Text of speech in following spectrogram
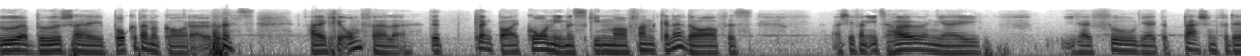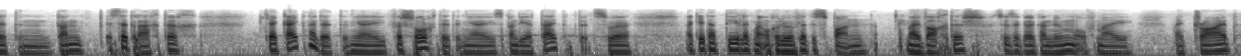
hoe 'n boer sy bokke bymekaar hou. Hy gee om vir hulle. Dit klink baie corny miskien, maar van kinderdae af is as jy van iets hou en jy jy voel jy het 'n passion vir dit en dan is dit regtig jy kyk na dit en jy versorg dit en jy spandeer tyd op dit. So ek het natuurlik my ongelooflike span, my wagters, soos ek hulle kan noem of my my tribe.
